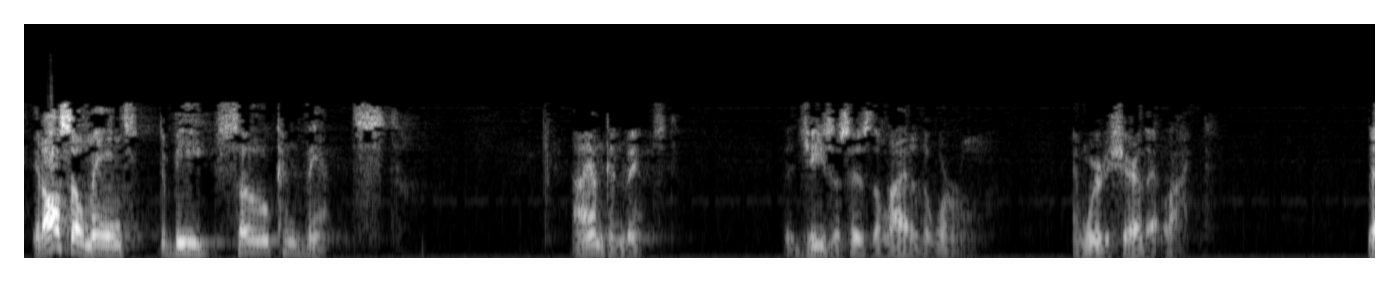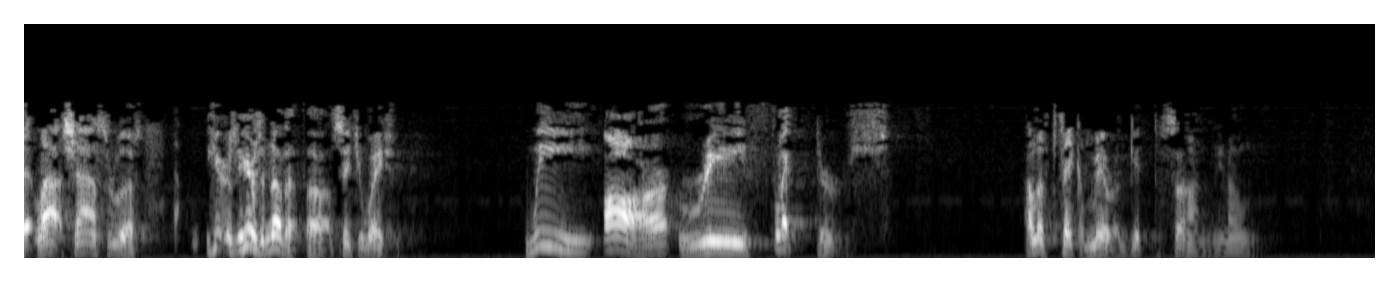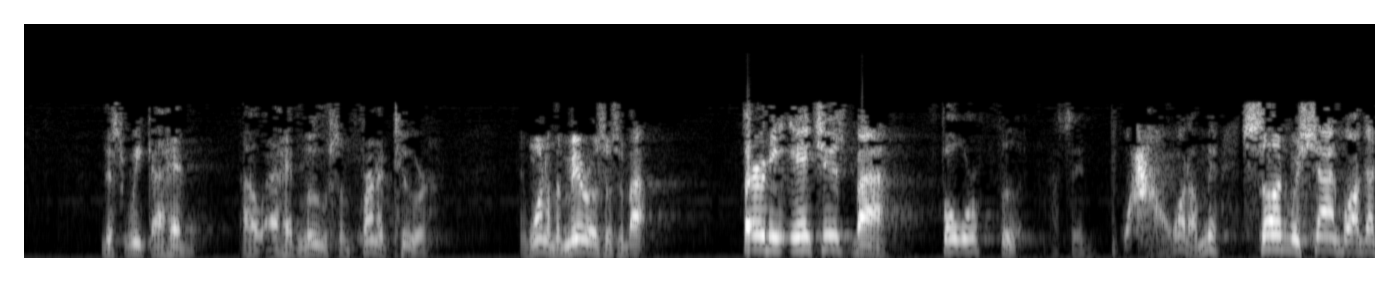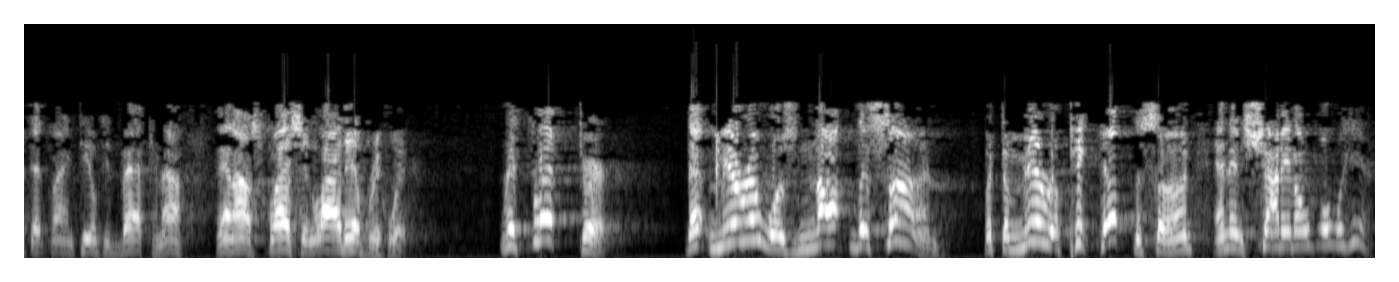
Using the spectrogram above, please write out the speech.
It also means to be so convinced. I am convinced that Jesus is the light of the world and we're to share that light. That light shines through us. Here's, here's another uh, situation. We are reflectors. I love to take a mirror and get the sun, you know. This week I had I, I had moved some furniture, and one of the mirrors was about thirty inches by four foot. I said, "Wow, what a mirror!" Sun was shining. Boy, I got that thing tilted back, and I and I was flashing light everywhere. Reflector. That mirror was not the sun, but the mirror picked up the sun and then shot it over, here.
